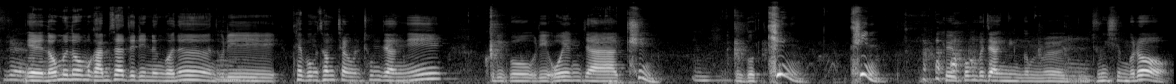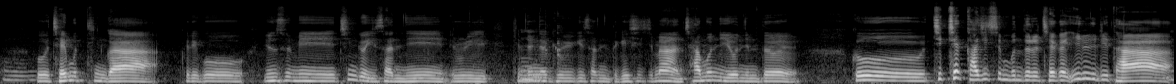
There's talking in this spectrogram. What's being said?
그래요 네, 너무 너무 감사드리는 거는 우리 태봉 성창훈 총장님, 그리고 우리 오행자 퀸, 음. 그리고 킹, 퀸, 교육 본부장님을 중심으로 그 재무팀과 그리고 윤수미 친교 이사님, 우리 김정렬 교육 이사님도 계시지만 자문위원님들 그 직책 가지신 분들을 제가 일일이 다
